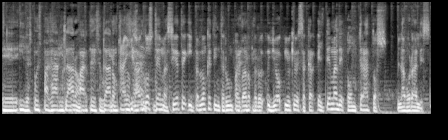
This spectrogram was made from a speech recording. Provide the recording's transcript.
eh, y después pagar claro, parte de seguridad. Claro, Ahí claro. son dos temas, fíjate, y perdón que te interrumpa, Álvaro, pero yo, yo quiero destacar el tema de contratos laborales.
